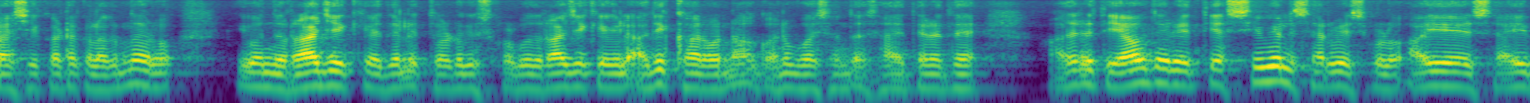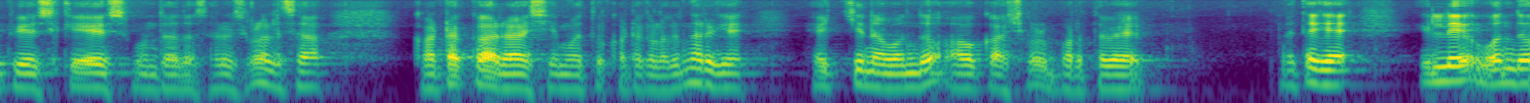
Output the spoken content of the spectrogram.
ರಾಶಿ, ಕಟಕ ಲಗ್ನದವರು ಈ ಒಂದು ರಾಜಕೀಯದಲ್ಲಿ ತೊಡಗಿಸ್ಕೊಳ್ಬೋದು. ರಾಜಕೀಯದಲ್ಲಿ ಅಧಿಕಾರವನ್ನು ಅನುಭವಿಸುವಂಥ ಸಾಧ್ಯತೆ ಇರುತ್ತೆ. ಅದೇ ರೀತಿ ಯಾವುದೇ ರೀತಿಯ ಸಿವಿಲ್ ಸರ್ವಿಸ್ಗಳು, I A S, I P S, K S ಮುಂತಾದ ಸರ್ವಿಸ್ಗಳಲ್ಲಿ ಸಹ ಕಟಕ ರಾಶಿ ಮತ್ತು ಕಟಕ ಲಗ್ನರಿಗೆ ಹೆಚ್ಚಿನ ಒಂದು ಅವಕಾಶಗಳು ಬರ್ತವೆ ಜೊತೆಗೆ ಇಲ್ಲಿ ಒಂದು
